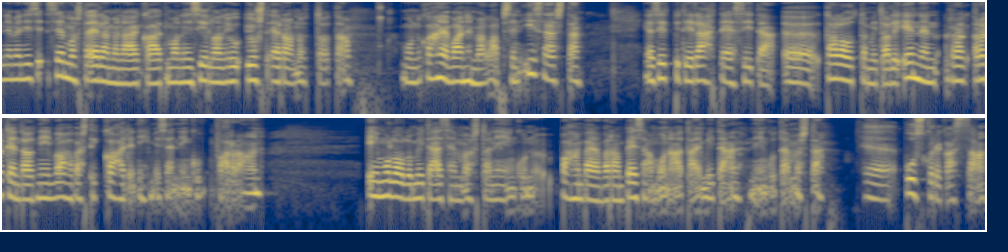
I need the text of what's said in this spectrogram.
Ne meni se- semmoista elämän aikaa, että mä olin silloin ju- just eronnut tota mun kahden vanhemman lapsen isästä. Ja sitten piti lähteä sitä ö, taloutta, mitä oli ennen ra- rakentanut niin vahvasti kahden ihmisen niin kuin varaan. Ei mulla ollut mitään semmoista niin kuin pahan päivän varan pesämunaa tai mitään niin kuin tämmöistä ö, puskurikassaa,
